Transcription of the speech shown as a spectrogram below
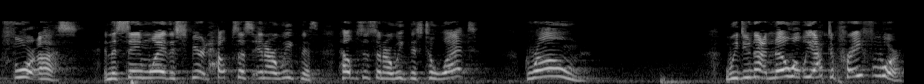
for us. In the same way, the Spirit helps us in our weakness. Helps us in our weakness to what? Groan. We do not know what we ought to pray for.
